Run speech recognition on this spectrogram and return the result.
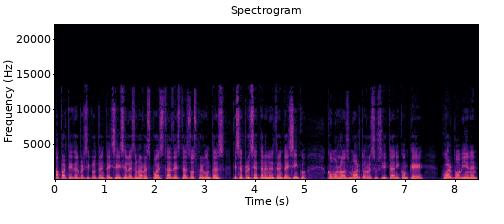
A partir del versículo 36 se les da una respuesta de estas dos preguntas que se presentan en el 35. ¿Cómo los muertos resucitan y con qué cuerpo vienen?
